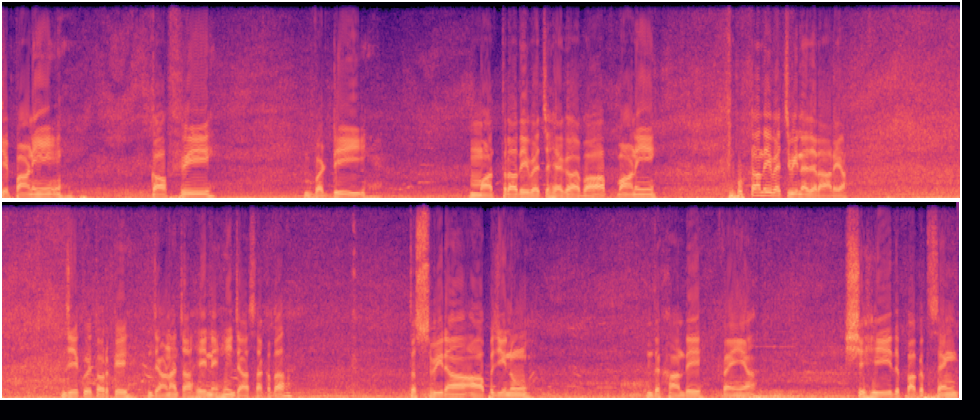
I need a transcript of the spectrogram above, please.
ਕਿ ਪਾਣੀ ਕਾਫੀ ਵੱਡੀ ਮਾਤਰਾ ਦੇ ਵਿੱਚ ਹੈਗਾ ਵਾ, ਪਾਣੀ ਫੁੱਟਾਂ ਦੇ ਵਿੱਚ ਵੀ ਨਜ਼ਰ ਆ ਰਿਹਾ। ਜੇ ਕੋਈ ਤੁਰ ਕੇ ਜਾਣਾ ਚਾਹੇ ਨਹੀਂ ਜਾ ਸਕਦਾ, ਤਸਵੀਰਾਂ ਆਪ ਜੀ ਨੂੰ ਦਿਖਾਉਂਦੇ ਪਏ ਆ ਸ਼ਹੀਦ ਭਗਤ ਸਿੰਘ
